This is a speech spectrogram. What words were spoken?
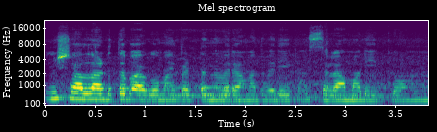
ഇൻഷാല്ല അടുത്ത ഭാഗവുമായി പെട്ടെന്ന് വരാം. അതുവരേക്കും. അസ്സലാമലൈക്കും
